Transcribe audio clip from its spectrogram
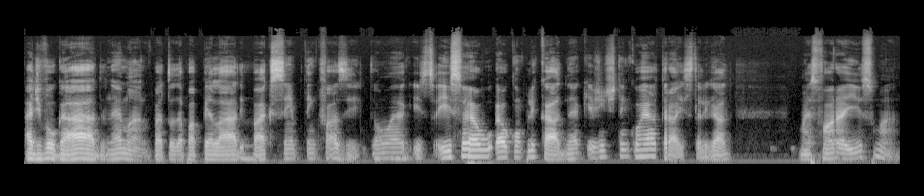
advogado, né, mano? Pra toda papelada e pá, que sempre tem que fazer. Então, é, isso, isso é, o, é o complicado, né? Que a gente tem que correr atrás, tá ligado? Mas fora isso, mano.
